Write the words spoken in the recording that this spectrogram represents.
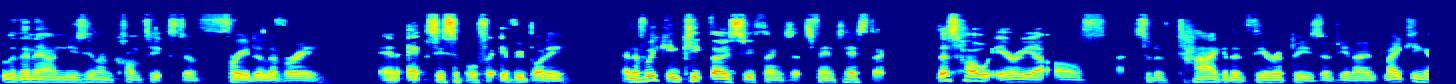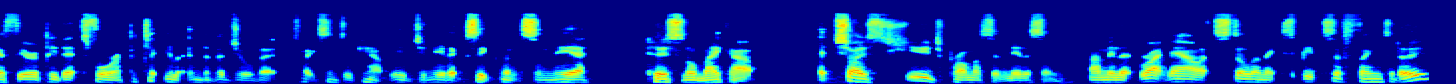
within our New Zealand context of free delivery and accessible for everybody. And if we can keep those two things, it's fantastic. This whole area of sort of targeted therapies, of you know, making a therapy that's for a particular individual that takes into account their genetic sequence and their personal makeup it shows huge promise in medicine. I mean, it, right now it's still an expensive thing to do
